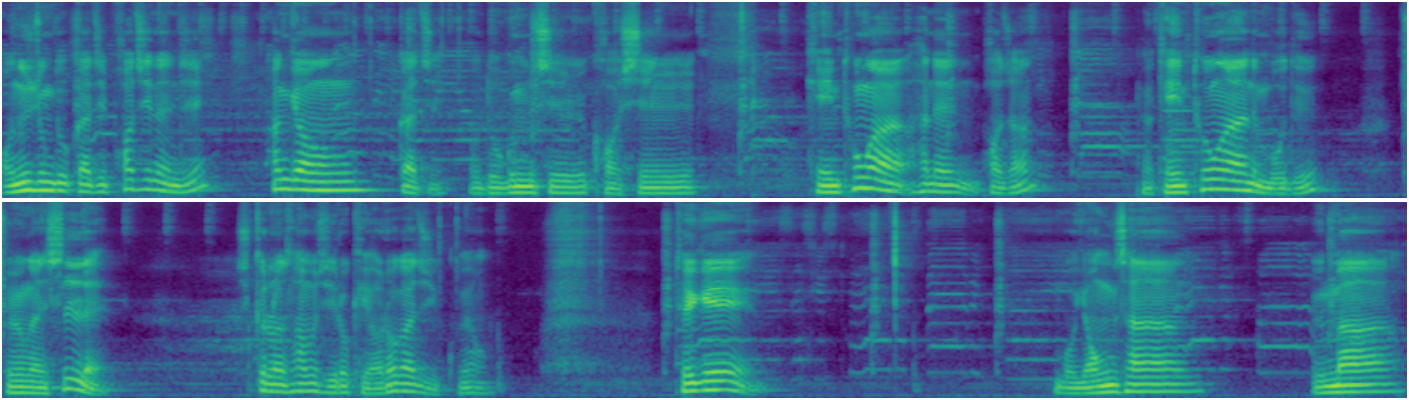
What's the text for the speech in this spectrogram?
어느 정도까지 퍼지는지 환경까지 뭐 녹음실, 거실, 개인 통화하는 버전, 개인 통화하는 모드, 조용한 실내, 시끄러운 사무실 이렇게 여러 가지 있고요. 되게 뭐 영상, 음악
